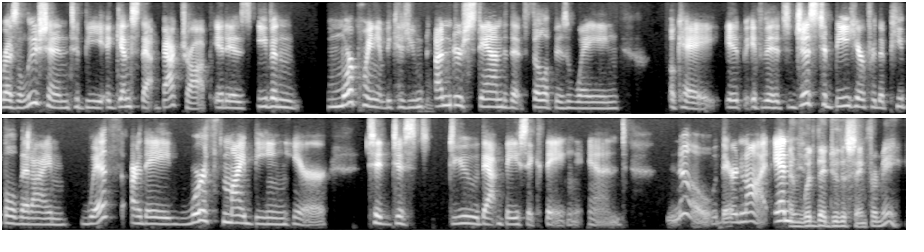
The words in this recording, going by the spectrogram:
resolution to be against that backdrop, it is even more poignant because you mm-hmm. understand that Filip is weighing, okay, if, if it's just to be here for the people that I'm with, are they worth my being here to just do that basic thing? And no, they're not. And, and would they do the same for me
